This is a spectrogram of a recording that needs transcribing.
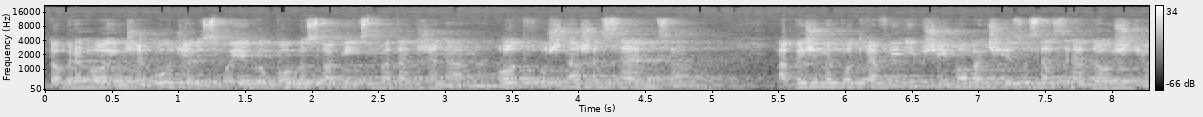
Dobry Ojcze, udziel swojego błogosławieństwa także nam. Otwórz nasze serca, abyśmy potrafili przyjmować Jezusa z radością,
